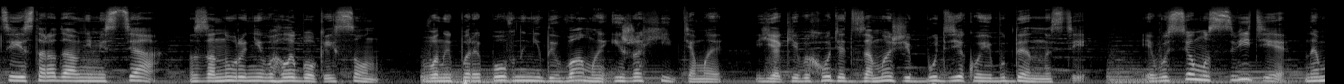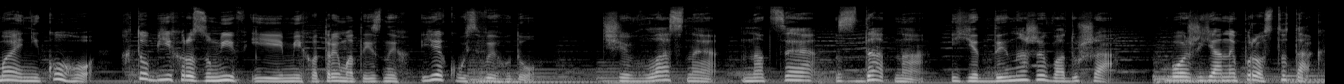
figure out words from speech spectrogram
ці стародавні місця занурені в глибокий сон. Вони переповнені дивами і жахіттями, які виходять за межі будь-якої буденності. І в усьому світі немає нікого, хто б їх розумів і міг отримати із них якусь вигоду. Чи, власне, на це здатна єдина жива душа? Бо ж я не просто так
